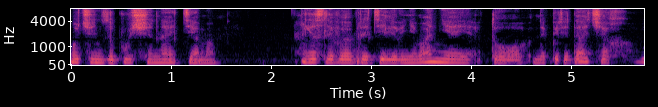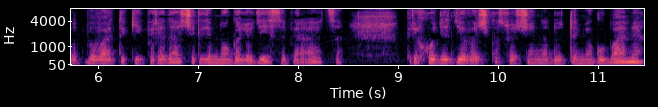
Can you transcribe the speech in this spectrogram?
Очень запущенная тема. Если вы обратили внимание, то на передачах, вот бывают такие передачи, где много людей собираются, приходит девочка с очень надутыми губами,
